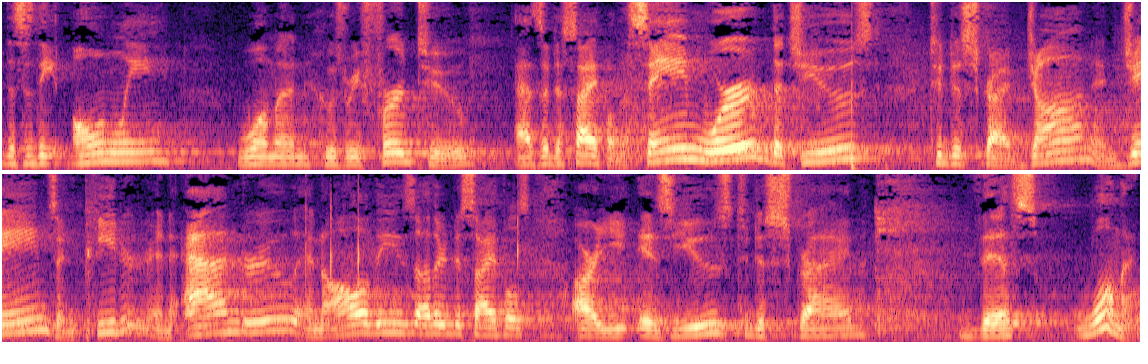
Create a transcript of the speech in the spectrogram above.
this is the only woman who's referred to as a disciple. The same word that's used to describe John and James and Peter and Andrew and all these other disciples are, is used to describe this woman.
